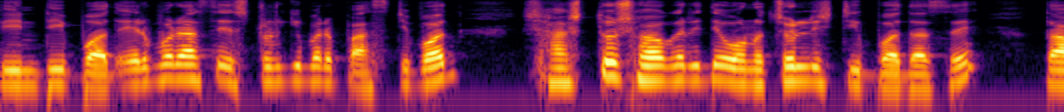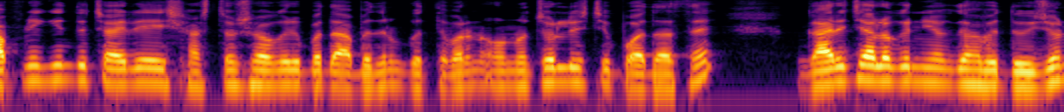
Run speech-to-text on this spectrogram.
তিনটি পদ। এরপরে আছে স্টোর কিপারে পাঁচটি পদ, স্বাস্থ্য সহকারীতে উনচল্লিশটি পদ আছে। তো আপনি কিন্তু চাইলে এই স্বাস্থ্য সহকারী পদে আবেদন করতে পারেন। উনচল্লিশটি পদ আছে। গাড়ি চালকে নিয়োগ দেওয়া হবে দুইজন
